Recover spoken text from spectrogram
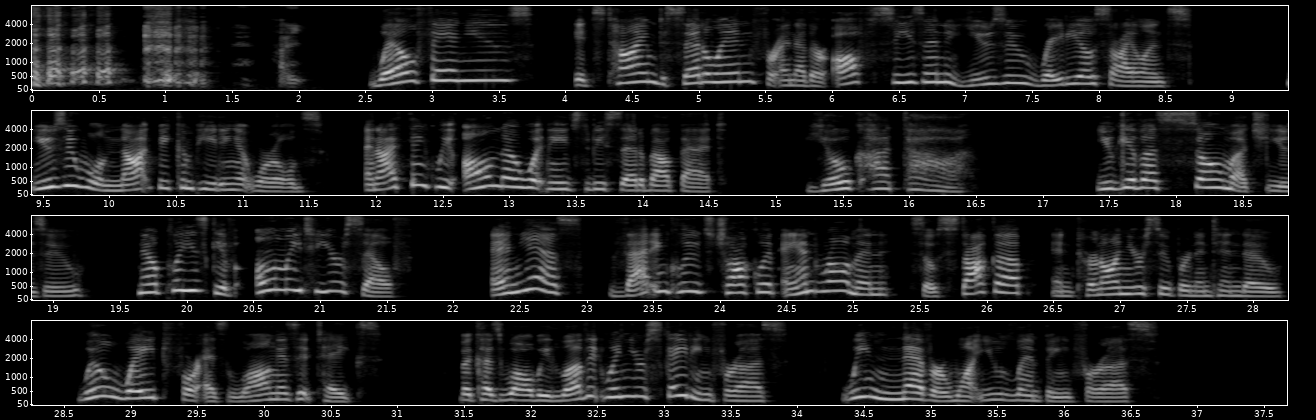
Well, fan use, it's time to settle in for another off season Yuzu radio silence. Yuzu will not be competing at Worlds, and I think we all know what needs to be said about that. Yokata. You give us so much, Yuzu. Now please give only to yourself. And yes, that includes chocolate and ramen, so stock up and turn on your Super Nintendo. We'll wait for as long as it takes. Because while we love it when you're skating for us, we never want you limping for us.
